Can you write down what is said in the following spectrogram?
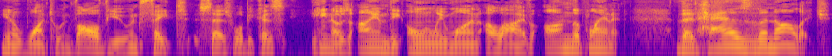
you know want to involve you? And Fate says, well, because he knows I am the only one alive on the planet that has the knowledge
